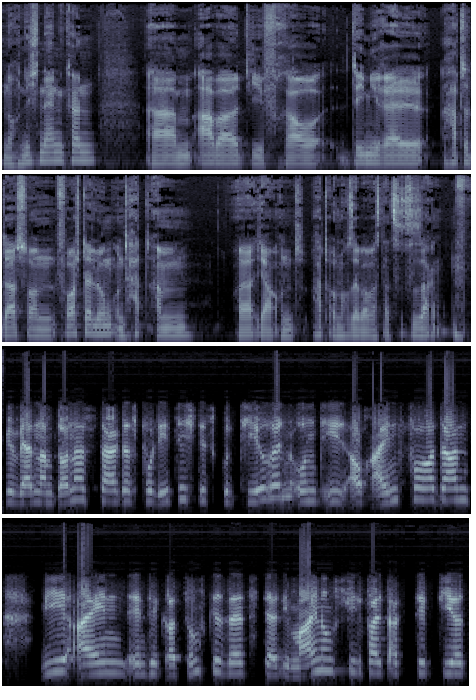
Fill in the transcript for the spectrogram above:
noch nicht nennen können. Ähm, aber die Frau Demirel hatte da schon Vorstellungen und hat am äh, ja, und hat auch noch selber was dazu zu sagen. Wir werden am Donnerstag das politisch diskutieren und auch einfordern, wie ein Integrationsgesetz, der die Meinungsvielfalt akzeptiert,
